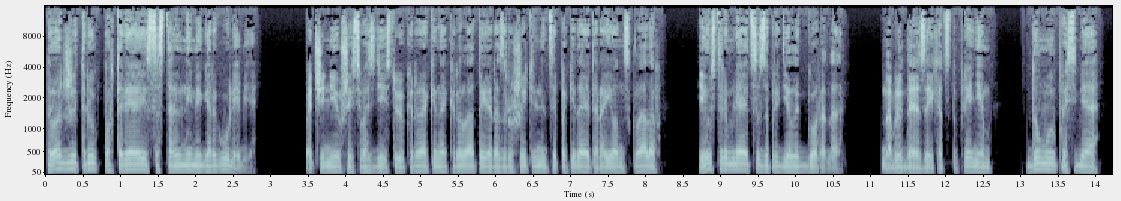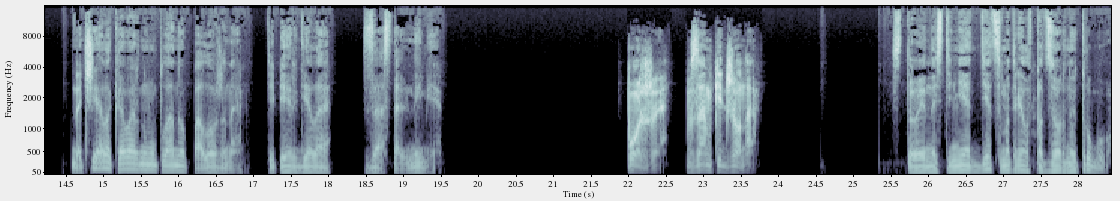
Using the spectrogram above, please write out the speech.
Тот же трюк повторяю и с остальными горгулями. Подчинившись воздействию Кракена, крылатые разрушительницы покидают район складов и устремляются за пределы города. Наблюдая за их отступлением, думаю про себя. Начало коварному плану положено. Теперь дело за остальными. Позже, в замке Джона. Стоя на стене, дед смотрел в подзорную трубу.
